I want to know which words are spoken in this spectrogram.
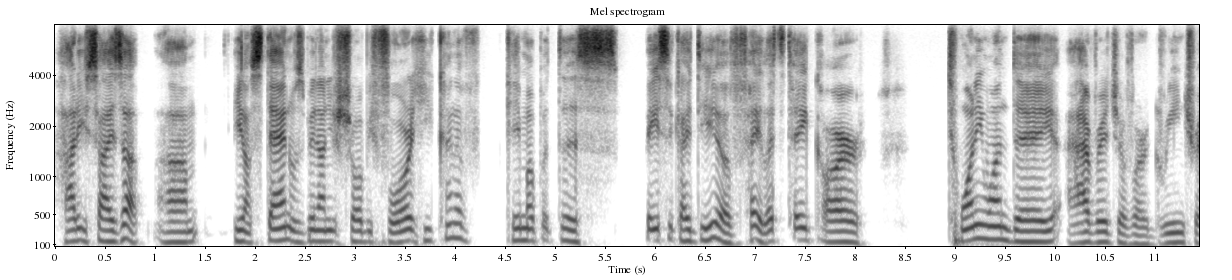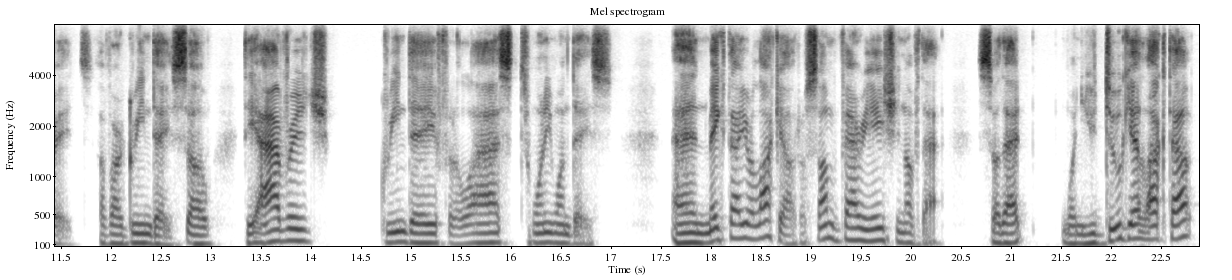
how do you size up? Um, you know, Stan, who's been on your show before, he kind of came up with this basic idea of, hey, let's take our 21 day average of our green trades, of our green days. So the average green day for the last 21 days, and make that your lockout or some variation of that so that when you do get locked out,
